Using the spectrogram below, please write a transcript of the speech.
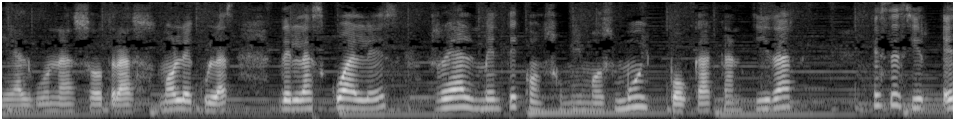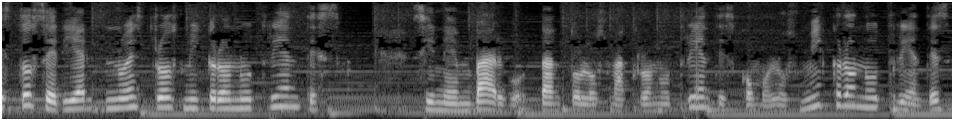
y algunas otras moléculas de las cuales realmente consumimos muy poca cantidad. Es decir, estos serían nuestros micronutrientes. Sin embargo, tanto los macronutrientes como los micronutrientes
